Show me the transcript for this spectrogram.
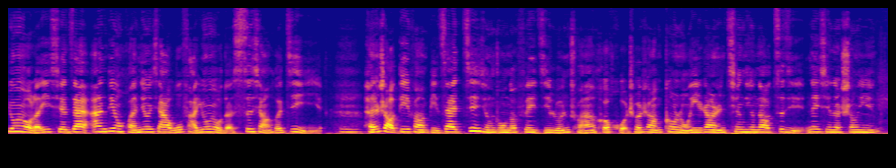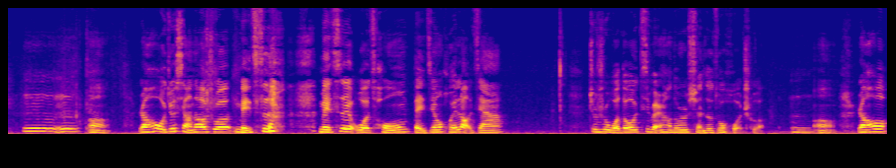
拥有了一些在安定环境下无法拥有的思想和记忆。嗯很少地方比在进行中的飞机、轮船和火车上更容易让人倾听到自己内心的声音。嗯嗯嗯，然后我就想到说，每次每次我从北京回老家，就是我都基本上都是选择坐火车。嗯嗯，然后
